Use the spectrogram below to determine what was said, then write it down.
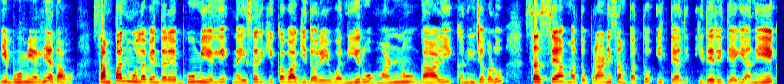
ಈ ಭೂಮಿಯಲ್ಲಿ ಅದಾವು. ಸಂಪನ್ಮೂಲವೆಂದರೆ ಭೂಮಿಯಲ್ಲಿ ನೈಸರ್ಗಿಕವಾಗಿ ದೊರೆಯುವ ನೀರು, ಮಣ್ಣು, ಗಾಳಿ, ಖನಿಜಗಳು, ಸಸ್ಯ ಮತ್ತು ಪ್ರಾಣಿ ಸಂಪತ್ತು ಇತ್ಯಾದಿ. ಇದೇ ರೀತಿಯಾಗಿ ಅನೇಕ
